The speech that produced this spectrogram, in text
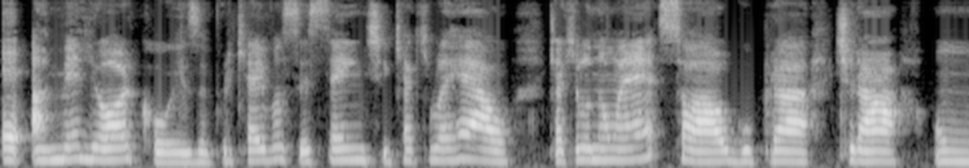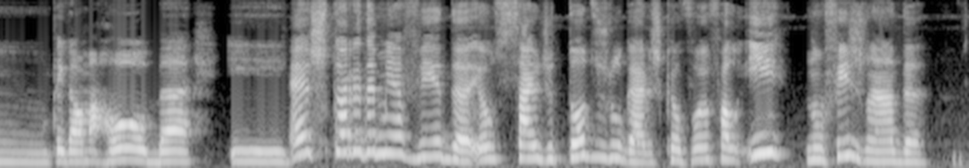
É a melhor coisa, porque aí você sente que aquilo é real, que aquilo não é só algo pra tirar um pegar uma rouba e. É a história da minha vida. Eu saio de todos os lugares que eu vou, eu falo, ih, não fiz nada.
